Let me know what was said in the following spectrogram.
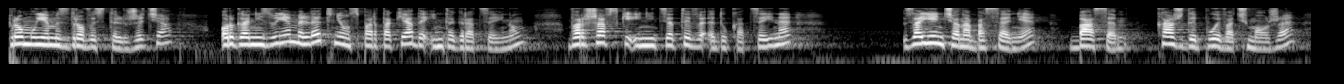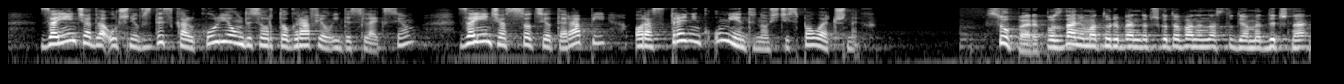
Promujemy zdrowy styl życia, organizujemy letnią Spartakiadę integracyjną, warszawskie inicjatywy edukacyjne, zajęcia na basenie, basen każdy pływać może, zajęcia dla uczniów z dyskalkulią, dysortografią i dysleksją, zajęcia z socjoterapii oraz trening umiejętności społecznych. Super. Po zdaniu matury będę przygotowany na studia medyczne,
